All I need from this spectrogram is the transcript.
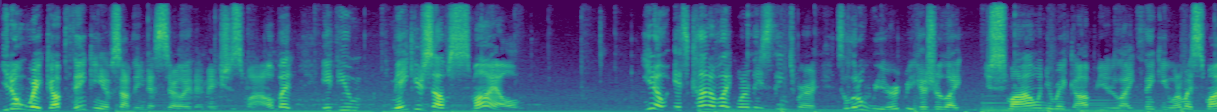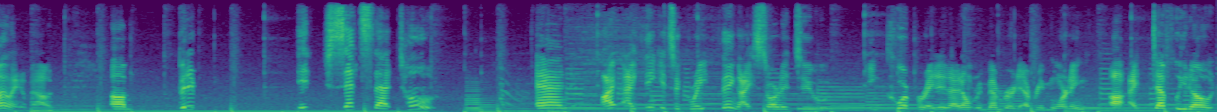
you don't wake up thinking of something necessarily that makes you smile, but if you make yourself smile you know, it's kind of like one of these things where it's a little weird because you're like, you smile when you wake up, you're like thinking, what am I smiling about? Um, but it it sets that tone, and I, I think it's a great thing. I started to incorporate it. I don't remember it every morning. Uh, I definitely don't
